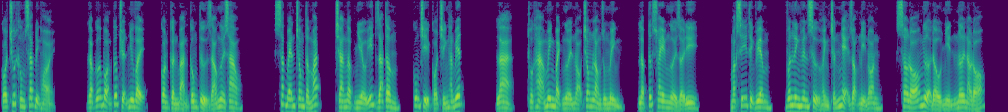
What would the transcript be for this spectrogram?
có chút không xác định hỏi. Gặp gỡ bọn cướp chuyện như vậy, còn cần bản công tử giáo ngươi sao? Sắc bén trong tầm mắt, tràn ngập nhiều ít dạ tâm, cũng chỉ có chính hắn biết. Là, thuộc hạ minh bạch người nọ trong lòng dùng mình, lập tức xoay người rời đi. Mạc sĩ thịnh viêm, vân linh huyên sử hoành chấn nhẹ giọng nỉ non, sau đó ngửa đầu nhìn nơi nào đó,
